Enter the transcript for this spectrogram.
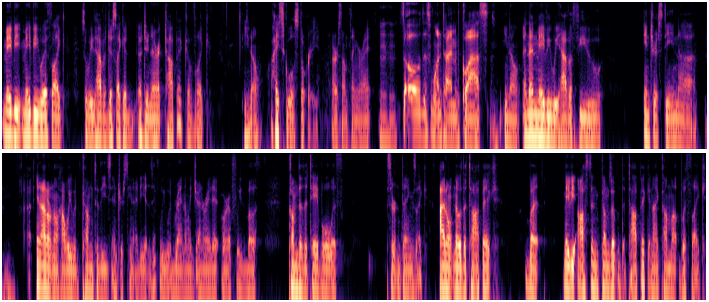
maybe maybe with like so we'd have a, just like a, a generic topic of like you know high school story or something right Mm-hmm. so this one time in class you know and then maybe we have a few interesting uh and i don't know how we would come to these interesting ideas if we would randomly generate it or if we'd both come to the table with certain things. Like i don't know the topic but maybe austin comes up with the topic and i come up with like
